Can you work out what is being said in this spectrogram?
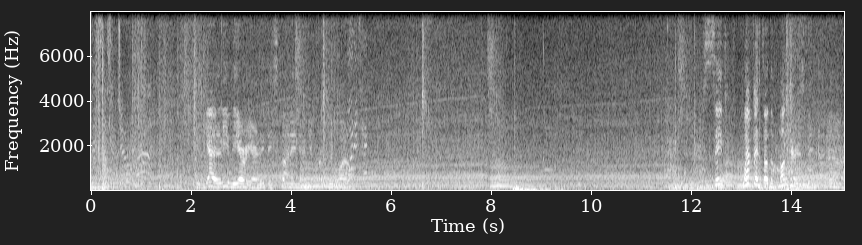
This is too much. You gotta leave the area. I think they spawn in on you for a good while. What is? Safe weapons of the bunker has been done. Ah,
